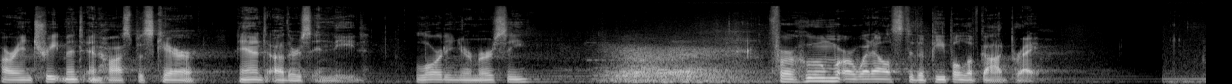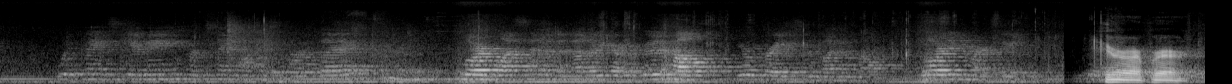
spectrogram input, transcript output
are in treatment and hospice care, and others in need. Lord, in your mercy. For whom or what else do the people of God pray? with thanksgiving for Tim on his birthday. Lord, bless him with another year of good health, your grace, and abundant love. Lord, in your mercy. Hear our prayer.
